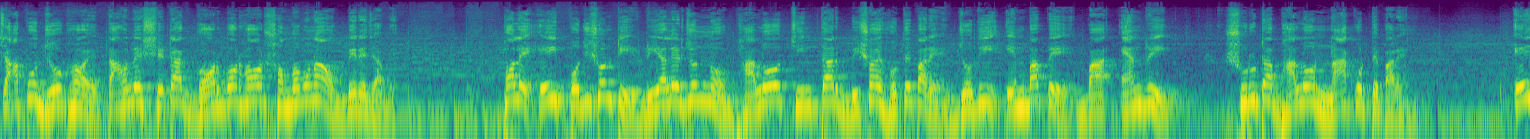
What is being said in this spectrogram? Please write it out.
চাপও যোগ হয়, তাহলে সেটা গড়বড় হওয়ার সম্ভাবনাও বেড়ে যাবে। ফলে এই পজিশনটি রিয়ালের জন্য ভালো চিন্তার বিষয় হতে পারে যদি এমবাপে বা অ্যান্ড্রিক শুরুটা ভালো না করতে পারেন। এই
